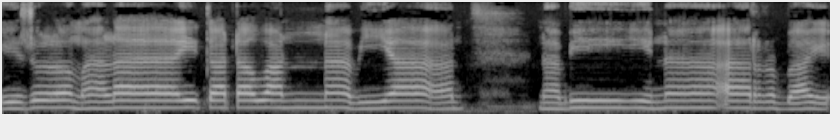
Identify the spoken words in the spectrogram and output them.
hizul malaikata wan nabiyan nabiyina arba'i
